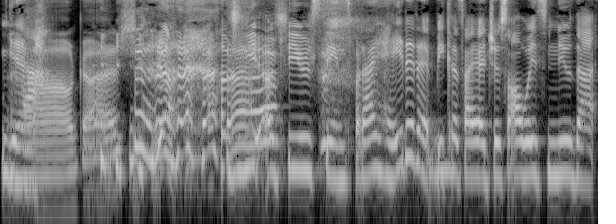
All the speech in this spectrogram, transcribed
Yeah. Oh gosh. yeah, a few, a few scenes, but I hated it because I just always knew that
